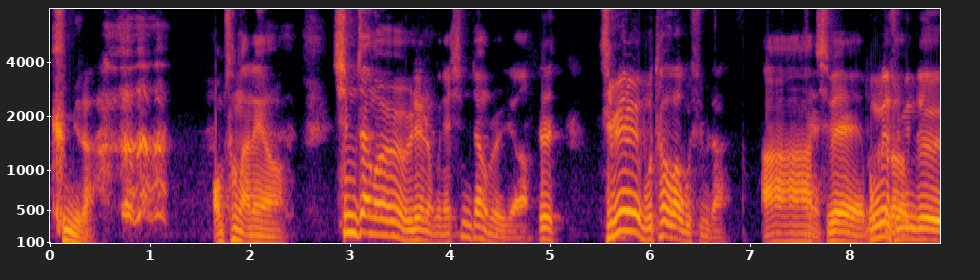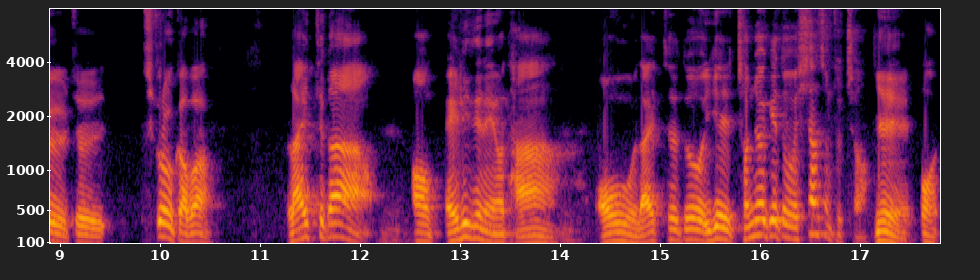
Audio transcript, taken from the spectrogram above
큽니다. 엄청나네요. 심장을 울리는군요. 심장을 울려. 그래서 지배를 못하고 가고 있습니다. 아, 네. 집에 못 동네 들어- 주민들 저 시끄러울까봐. 라이트가 어, LED네요, 다. 어우, 라이트도 이게 저녁에도 시한성 좋죠. 예, 어,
